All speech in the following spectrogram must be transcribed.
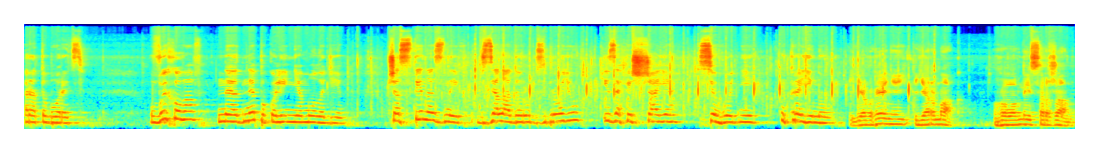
Ратоборець. Виховав не одне покоління молоді. Частина з них взяла до рук зброю і захищає сьогодні Україну. Євгеній Ярмак, головний сержант,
